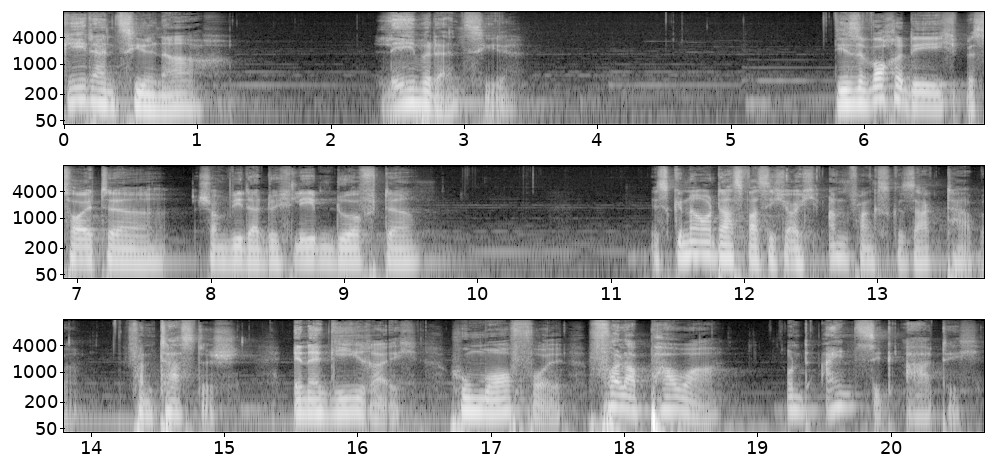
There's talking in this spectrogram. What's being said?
Geh dein Ziel nach. Lebe dein Ziel. Diese Woche, die ich bis heute schon wieder durchleben durfte, ist genau das, was ich euch anfangs gesagt habe. Fantastisch, energiereich, humorvoll, voller Power und einzigartig.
